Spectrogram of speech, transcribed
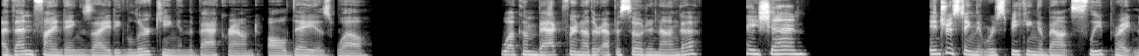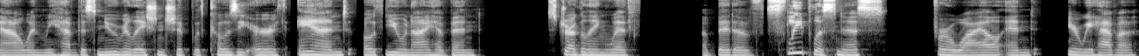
I then find anxiety lurking in the background all day as well. Welcome back for another episode, Ananga. Hey, Shan. Interesting that we're speaking about sleep right now when we have this new relationship with Cozy Earth, and both you and I have been struggling with a bit of sleeplessness for a while. And here we have a,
